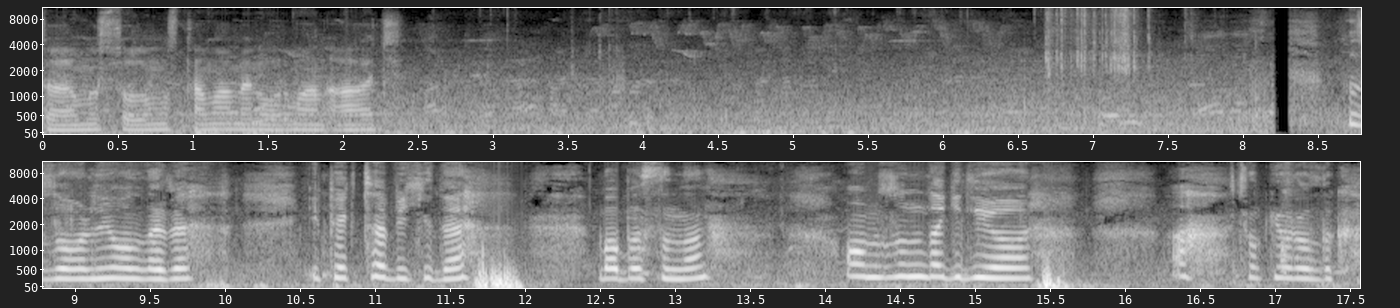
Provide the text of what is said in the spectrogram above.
Sağımız solumuz tamamen orman, ağaç. Bu zorlu yolları İpek tabii ki de babasının omzunda gidiyor. Ah, çok yorulduk.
